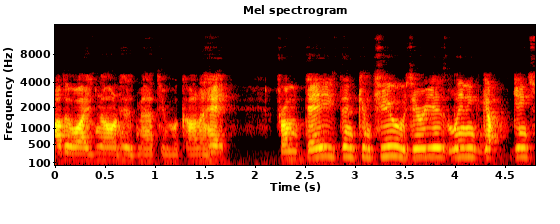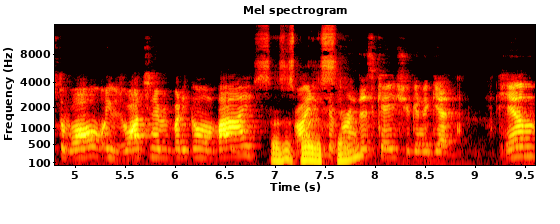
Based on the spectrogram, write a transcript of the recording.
otherwise known as Matthew McConaughey. From Dazed and Confused, here he is leaning against the wall. He was watching everybody going by. So is this right? more the Except for in this case, you're going to get him.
